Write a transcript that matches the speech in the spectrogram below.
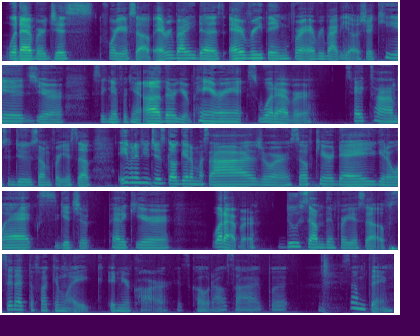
whatever, just for yourself. Everybody does everything for everybody else your kids, your significant other, your parents, whatever. Take time to do something for yourself. Even if you just go get a massage or self care day, you get a wax, get your pedicure, whatever. Do something for yourself. Sit at the fucking lake in your car. It's cold outside, but something.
